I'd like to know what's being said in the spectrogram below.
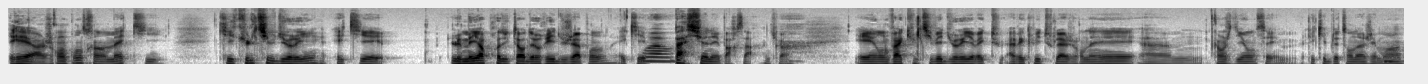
Et euh, je rencontre un mec qui, qui cultive du riz et qui est le meilleur producteur de riz du Japon et qui est passionné par ça. Tu vois. Et on va cultiver du riz avec, avec lui toute la journée. quand je dis on, c'est l'équipe de tournage et moi.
